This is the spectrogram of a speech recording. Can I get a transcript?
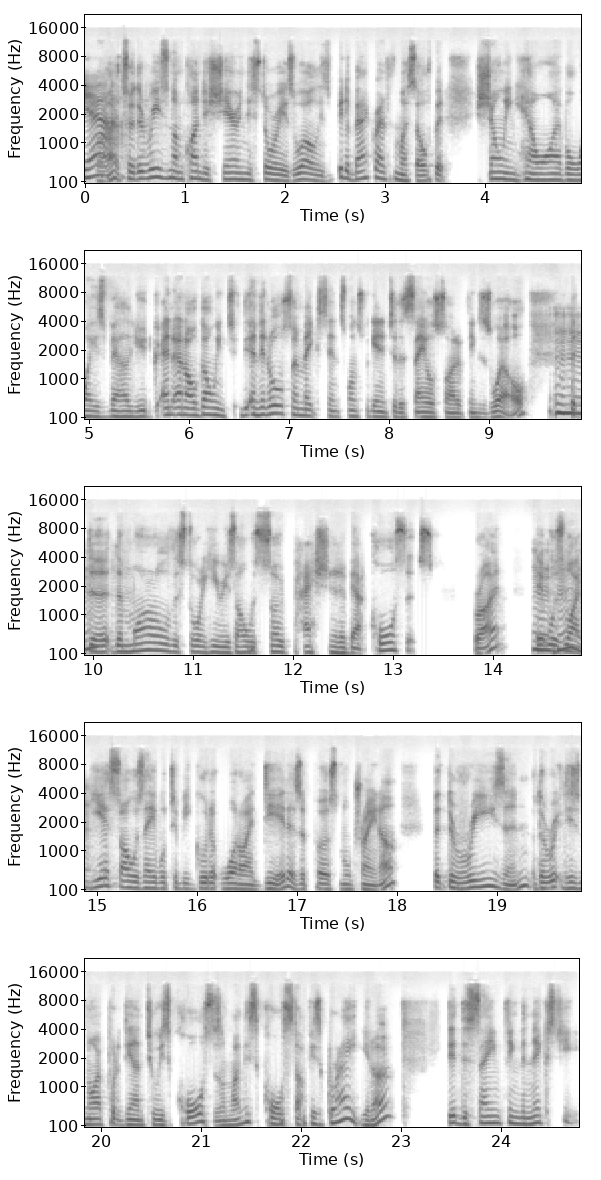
Yeah. Right. So the reason I'm kind of sharing this story as well is a bit of background for myself, but showing how I've always valued and, and I'll go into and it also makes sense once we get into the sales side of things as well. Mhm. But the the moral of the story here is I was so passionate about courses, right? It was like, Mhm. yes, I was able to be good at what I did as a personal trainer, but the reason, the reason I put it down to his courses. I'm like, this course stuff is great, you know? Did the same thing the next year,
